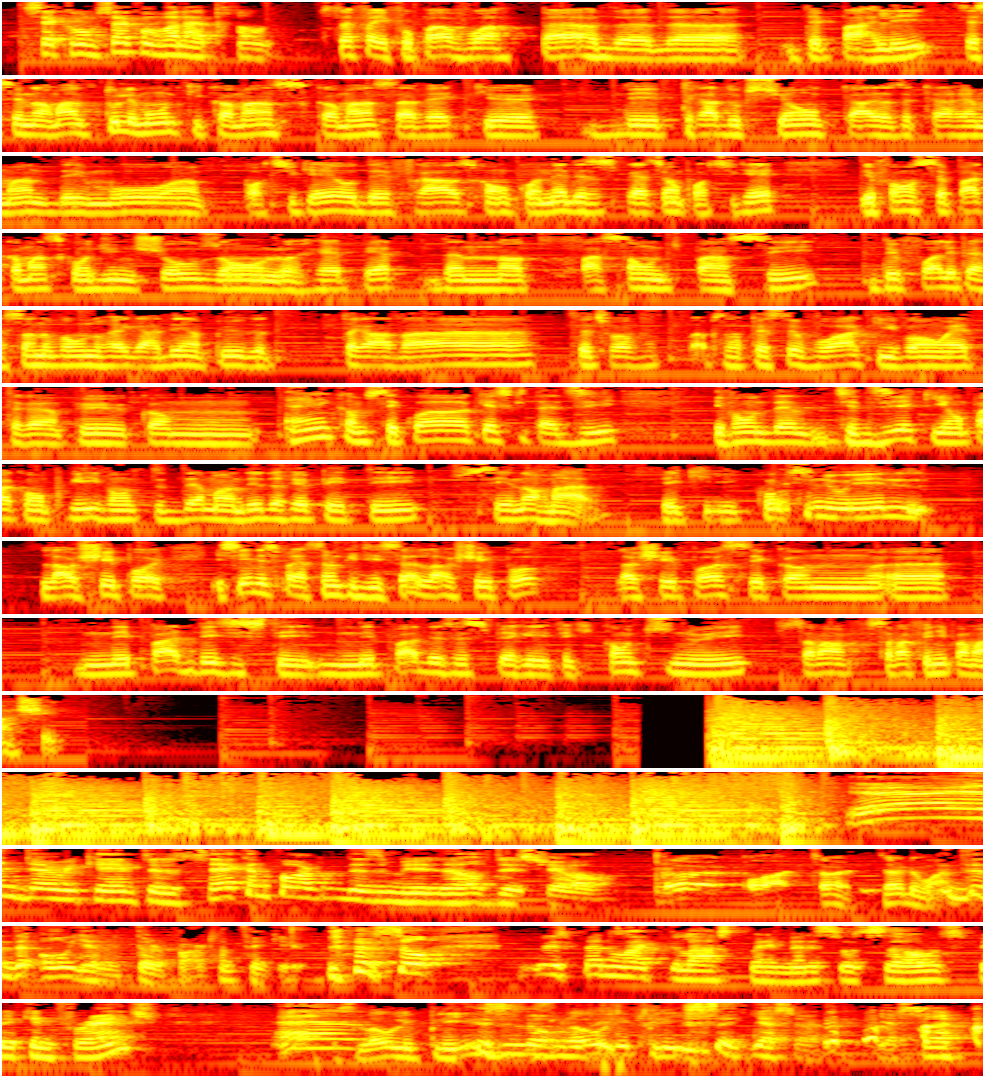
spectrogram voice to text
c'est comme ça qu'on va l'apprendre. Tout à fait, il faut pas avoir peur de, de, parler. C'est normal, tout le monde qui commence commence avec euh, des traductions carrément des mots en portugais ou des phrases qu'on connaît, des expressions en portugais. Des fois, on ne sait pas comment se conduit une chose, on le répète dans notre façon de penser. Des fois, les personnes vont nous regarder un peu de travers, tu vas percevoir qu'ils vont être un peu comme, hein, comme c'est quoi, qu'est-ce qu'il t'a dit? Ils vont te dire qu'ils n'ont pas compris, ils vont te demander de répéter, c'est normal. Fait qu'ils continuent, lâchez pas. Ici, il y a une expression qui dit ça, lâchez pas. Lâchez pas, c'est comme euh, ne pas désister, ne pas désespérer. Fait qu'ils continuent, ça va, ça va finir par marcher. And there we came to the second part of this of this show. Third part, third, third one. The, the, oh yeah, the third part. Thank you. so we spent like the last 20 minutes or so speaking French. And slowly, please. Slowly, slowly please. yes, sir. Yes, sir.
